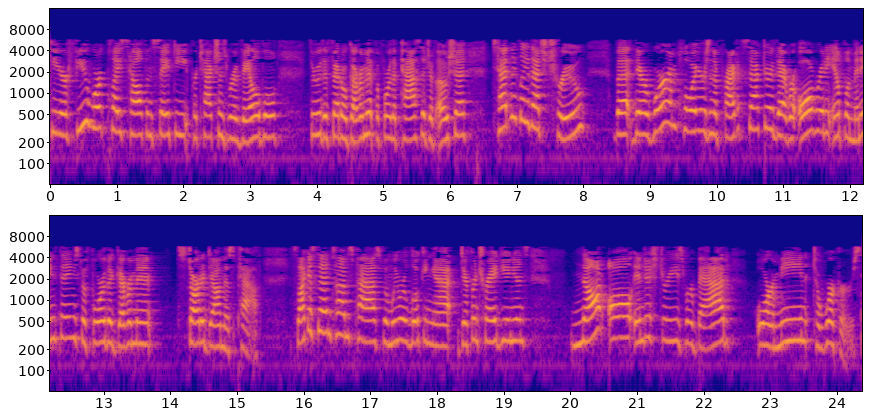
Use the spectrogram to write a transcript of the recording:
here, few workplace health and safety protections were available through the federal government before the passage of OSHA. Technically that's true, but there were employers in the private sector that were already implementing things before the government started down this path. It's like I said in times past when we were looking at different trade unions, not all industries were bad or mean to workers.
